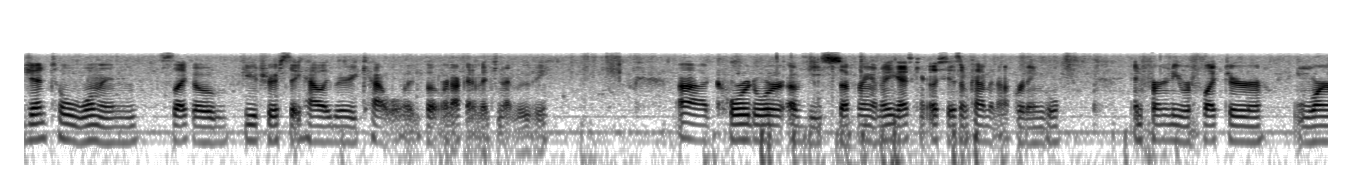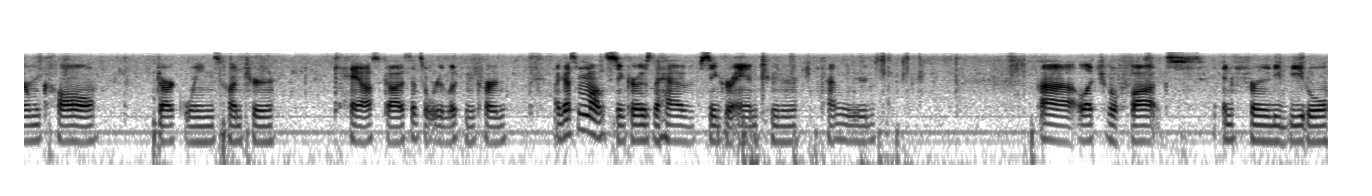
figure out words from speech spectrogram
Gentle Woman. It's like a futuristic Halle Berry Catwoman, but we're not going to mention that movie. Uh, Corridor of the Suffering. I know you guys can't really see this. I'm kind of an awkward angle. Infernity Reflector. Worm Call. Dark Wings Hunter. Chaos Goddess. That's a weird looking card. I guess some of all the synchros that have synchro and tuner. Kind of weird uh, Electrical Fox, Infernity Beetle,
